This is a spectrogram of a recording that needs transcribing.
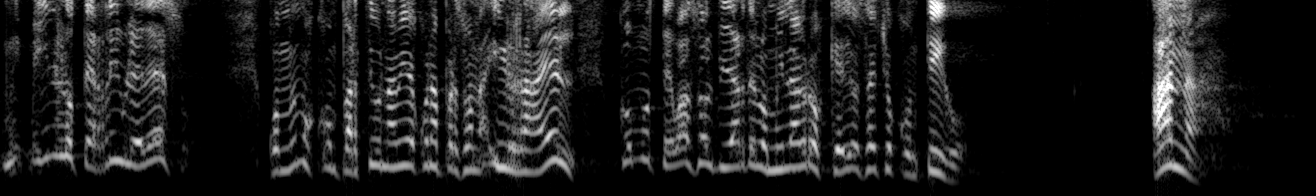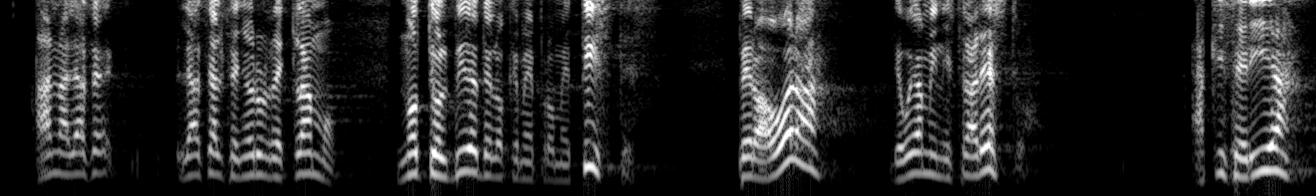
Miren lo terrible de eso. Cuando hemos compartido una vida con una persona, Israel, ¿cómo te vas a olvidar de los milagros que Dios ha hecho contigo? Ana, Ana le hace, le hace al Señor un reclamo. No te olvides de lo que me prometiste. Pero ahora le voy a ministrar esto. Aquí sería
